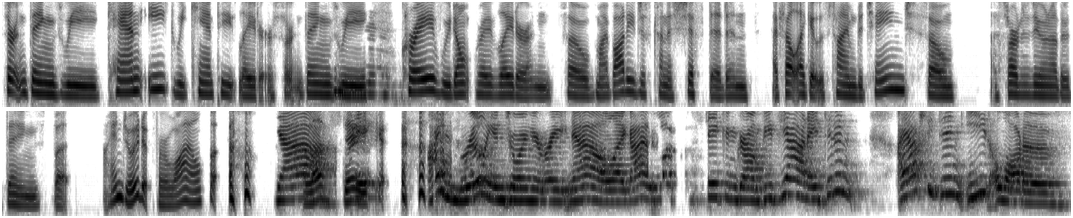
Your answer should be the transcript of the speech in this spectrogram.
certain things we can eat, we can't eat later. Certain things we mm-hmm. crave, we don't crave later. And so my body just kind of shifted and I felt like it was time to change. So I started doing other things, but I enjoyed it for a while. Yeah. I love steak. I, am really enjoying it right now. Like I love steak and ground beef. Yeah. And I didn't, I actually didn't eat a lot of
